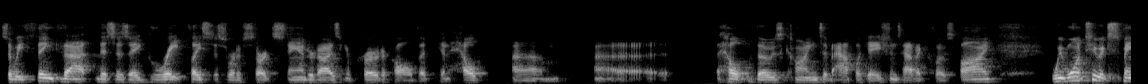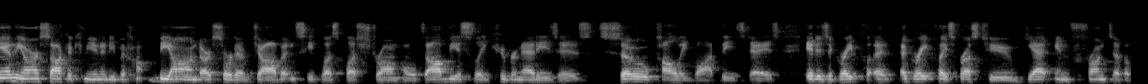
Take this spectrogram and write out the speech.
So we think that this is a great place to sort of start standardizing a protocol that can help um, uh, help those kinds of applications have it close by. We want to expand the RSocket community beyond our sort of Java and C++ strongholds. Obviously, Kubernetes is so polyglot these days. It is a great, a great place for us to get in front of a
